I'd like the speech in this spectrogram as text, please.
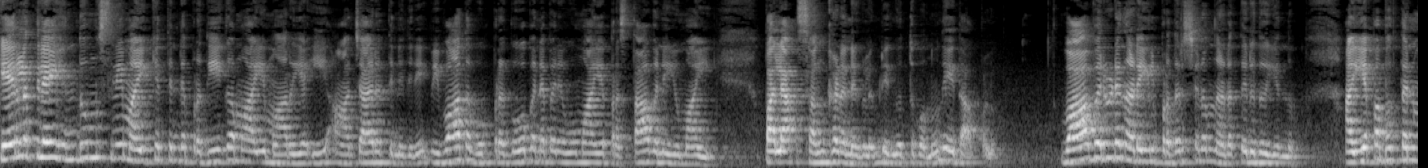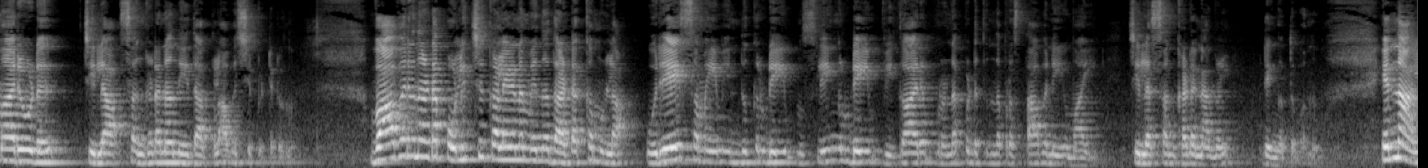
കേരളത്തിലെ ഹിന്ദു മുസ്ലിം ഐക്യത്തിന്റെ പ്രതീകമായി മാറിയ ഈ ആചാരത്തിനെതിരെ വിവാദവും പ്രകോപനപരവുമായ പ്രസ്താവനയുമായി പല സംഘടനകളും രംഗത്ത് വന്നു നേതാക്കളും. വാവരുടെ നടയിൽ പ്രദർശനം നടത്തരുത് എന്നും അയ്യപ്പ ഭക്തന്മാരോട് ചില സംഘടനാ നേതാക്കൾ ആവശ്യപ്പെട്ടിരുന്നു. വാവരനട നട പൊളിച്ചു കളയണമെന്നതടക്കമുള്ള ഒരേ സമയം ഹിന്ദുക്കളുടെയും മുസ്ലിങ്ങളുടെയും വികാരം വ്രണപ്പെടുത്തുന്ന പ്രസ്താവനയുമായി ചില സംഘടനകൾ രംഗത്ത് വന്നു. എന്നാൽ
